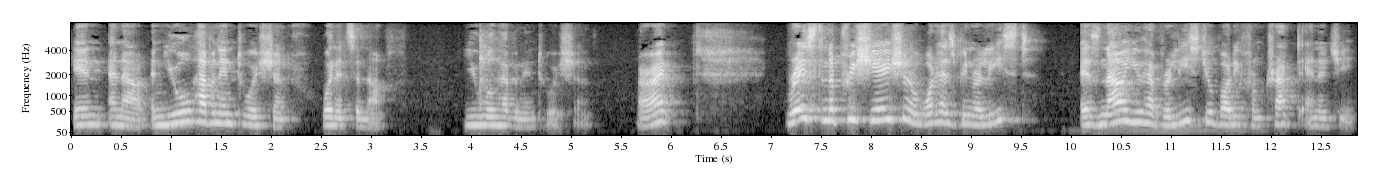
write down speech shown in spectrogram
in and out. And you'll have an intuition when it's enough. You will have an intuition. All right? Raised an appreciation of what has been released, as now you have released your body from trapped energy.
